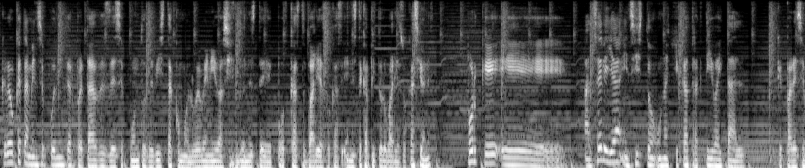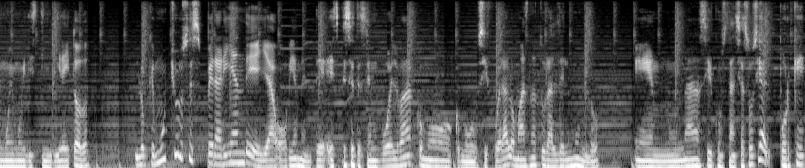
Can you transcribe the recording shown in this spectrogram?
Creo que también se puede interpretar desde ese punto de vista como lo he venido haciendo en este podcast varias en este capítulo varias ocasiones, porque eh, al ser ella, insisto, una chica atractiva y tal, que parece muy muy distinguida y todo, lo que muchos esperarían de ella, obviamente, es que se desenvuelva como, como si fuera lo más natural del mundo en una circunstancia social. ¿Por qué?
